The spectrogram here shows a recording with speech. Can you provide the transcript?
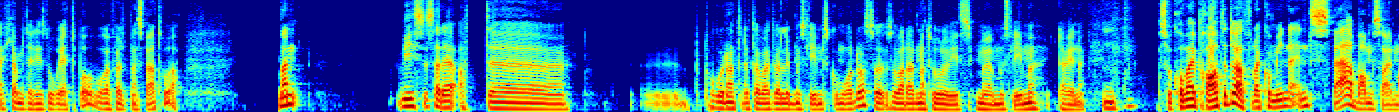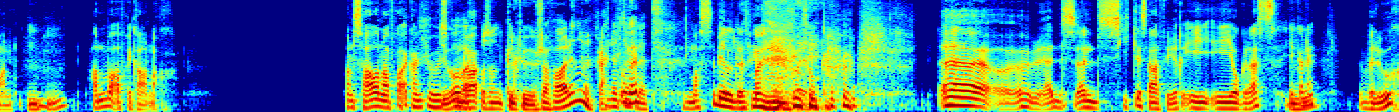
Jeg kommer til en historie etterpå hvor jeg følte meg svært trua. Men viser seg det at eh, på grunn av at dette var et veldig muslimsk område, så, så var det naturligvis mye muslimer der inne. Mhm. Så kom jeg i prat etter hvert, for det kom inn en svær bamse av en mann. Mhm. Han var afrikaner. Han sa han fra, jeg kan ikke Du har vært var... på sånn kultursafari, du. Rett og slett. Masse bilder som jeg tok. Eh, en, en skikkelig svær fyr i, i joggedress, gikk han i. Velur.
